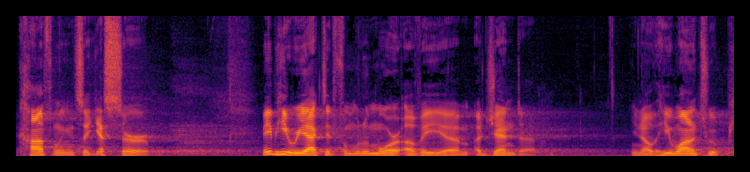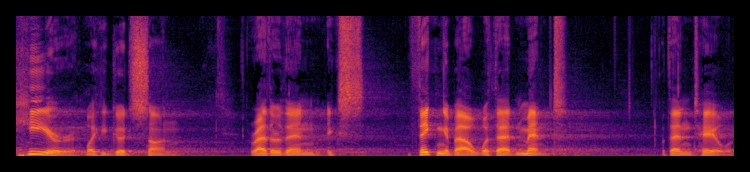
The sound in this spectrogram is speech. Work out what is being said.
confidently and say, Yes, sir, maybe he reacted from a little more of a um, agenda. You know, he wanted to appear like a good son rather than ex- thinking about what that meant, what that entailed.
